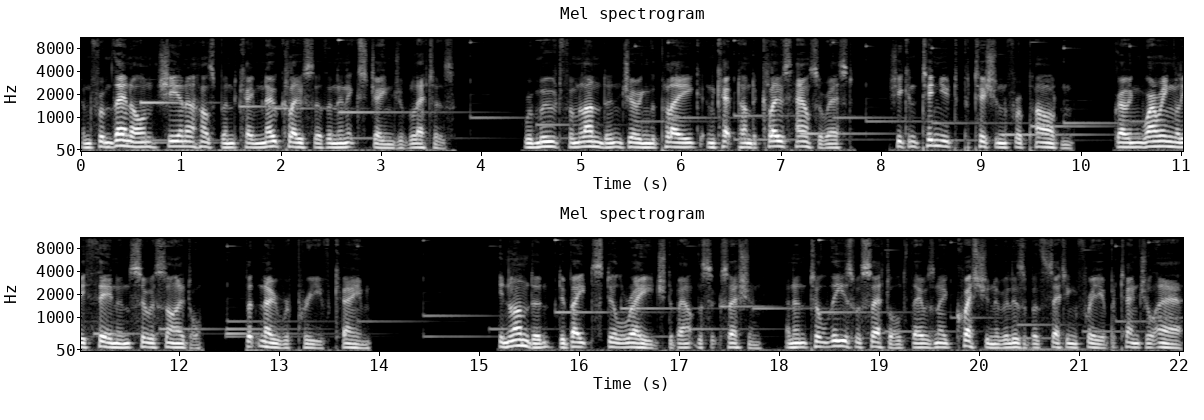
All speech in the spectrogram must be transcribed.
and from then on she and her husband came no closer than an exchange of letters. Removed from London during the plague and kept under close house arrest, she continued to petition for a pardon, growing worryingly thin and suicidal, but no reprieve came. In London, debates still raged about the succession, and until these were settled, there was no question of Elizabeth setting free a potential heir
